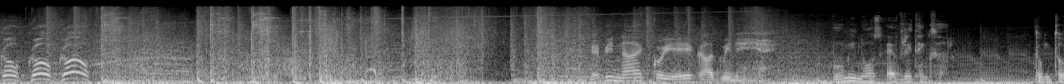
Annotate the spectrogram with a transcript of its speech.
Go, go, go! भी नायक कोई एक आदमी नहीं है भूमि नोज़ एवरीथिंग सर तुम तो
